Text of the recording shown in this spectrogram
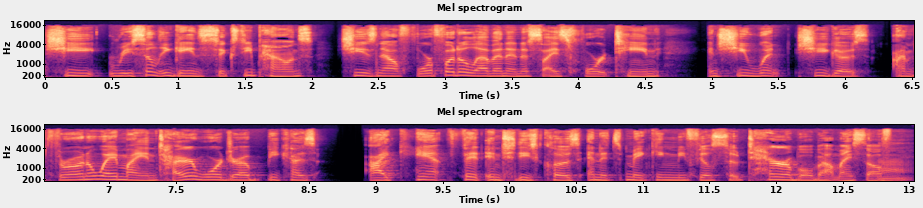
She recently gained 60 pounds. She is now four foot 11 and a size 14. And she went, she goes, I'm throwing away my entire wardrobe because I can't fit into these clothes and it's making me feel so terrible about myself. Oh.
